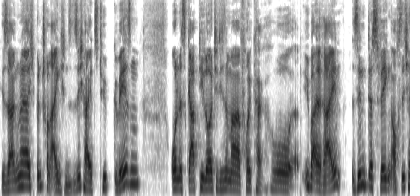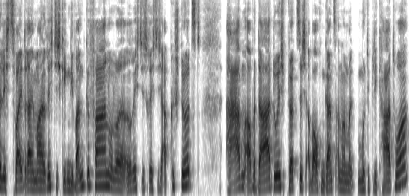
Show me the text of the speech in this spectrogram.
die sagen, naja, ich bin schon eigentlich ein Sicherheitstyp gewesen. Und es gab die Leute, die sind immer voll Karo überall rein, sind deswegen auch sicherlich zwei, dreimal richtig gegen die Wand gefahren oder richtig, richtig abgestürzt, haben aber dadurch plötzlich aber auch einen ganz anderen Multiplikator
